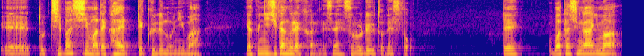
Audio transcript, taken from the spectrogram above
えー、と千葉市まで帰ってくるのには約2時間ぐらいかかるんですねそのルートですと。で私が今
